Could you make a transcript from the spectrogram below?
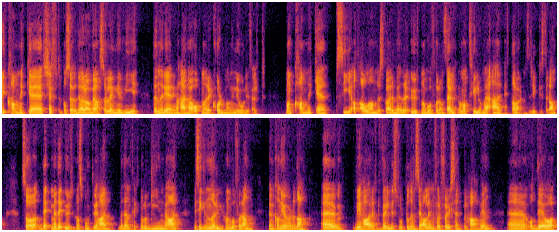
Vi kan ikke kjefte på Saudi-Arabia så lenge vi, denne regjeringa her, har åpna rekordmange nye oljefelt. Man kan ikke si at alle andre skal være bedre uten å gå foran selv, når man til og med er et av verdens rikeste land. Så det, med det utgangspunktet vi har, med den teknologien vi har, hvis ikke Norge kan gå foran, hvem kan gjøre det da? Eh, vi har et veldig stort potensial innenfor f.eks. havvind. Eh, og det å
